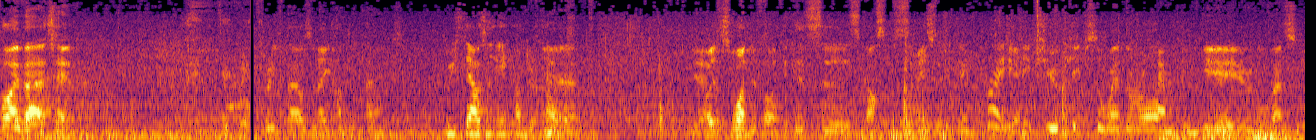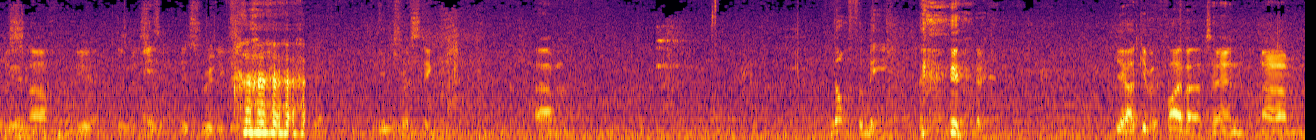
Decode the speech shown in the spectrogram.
five out of ten. Three thousand eight hundred pounds. 3,800 pounds. Yeah. Oh, it's wonderful. I think it's, uh, it's, awesome. it's amazing. Yeah, great. It Yeah. keeps you keeps the weather on, camping gear and all that sort of Beautiful. stuff. Beautiful. It's, Amazing. it's really good. Interesting. Um, not for me. yeah, I'd give it five out of ten. Um,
